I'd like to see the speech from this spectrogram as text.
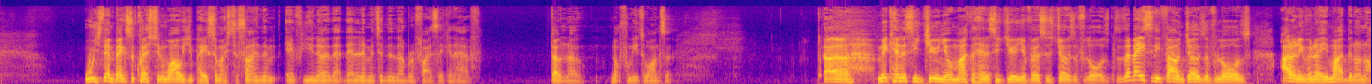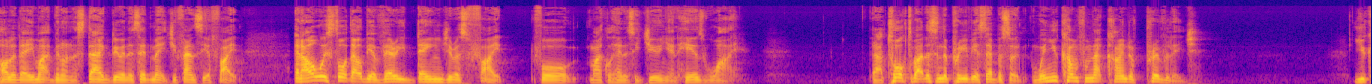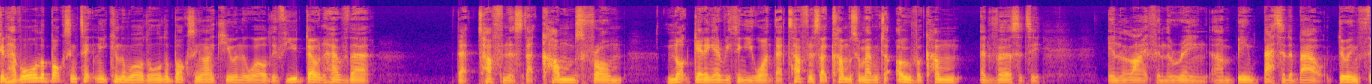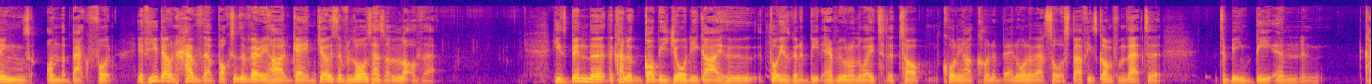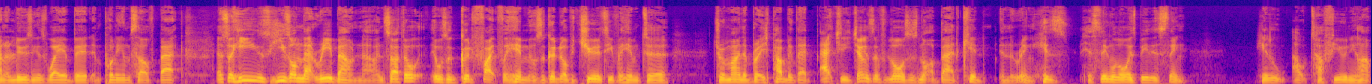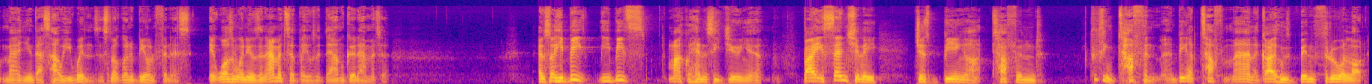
Which then begs the question why would you pay so much to sign them if you know that they're limited in the number of fights they can have? Don't know. Not for me to answer. Uh, Mick Hennessy Jr., Michael Hennessy Jr. versus Joseph Laws. They basically found Joseph Laws. I don't even know. He might have been on holiday. He might have been on a stag do, and they said, "Mate, do you fancy a fight?" And I always thought that would be a very dangerous fight for Michael Hennessy Jr. And here's why. I talked about this in the previous episode. When you come from that kind of privilege, you can have all the boxing technique in the world, all the boxing IQ in the world. If you don't have that that toughness that comes from not getting everything you want, that toughness that comes from having to overcome adversity in life, in the ring, um, being battered about, doing things on the back foot if you don't have that, boxing's a very hard game. Joseph Laws has a lot of that. he's been the the kind of gobby Geordie guy who thought he was going to beat everyone on the way to the top, calling out Conor Benn, all of that sort of stuff. He's gone from that to to being beaten and kind of losing his way a bit and pulling himself back. And so he's he's on that rebound now. And so I thought it was a good fight for him. It was a good opportunity for him to to remind the British public that actually Joseph Laws is not a bad kid in the ring. His his thing will always be this thing. He'll out tough you and he'll outman you. That's how he wins. It's not going to be on finesse. It wasn't when he was an amateur, but he was a damn good amateur. And so he beat he beats Michael Hennessy Jr. by essentially just being a toughened being toughened, man, being a tough man, a guy who's been through a lot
